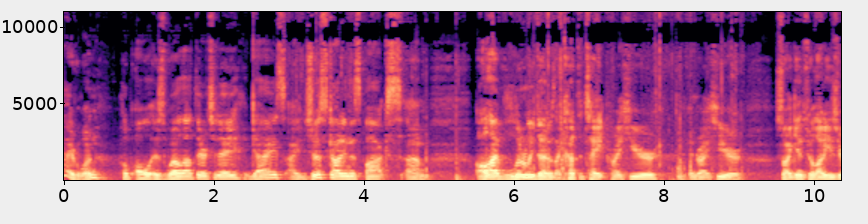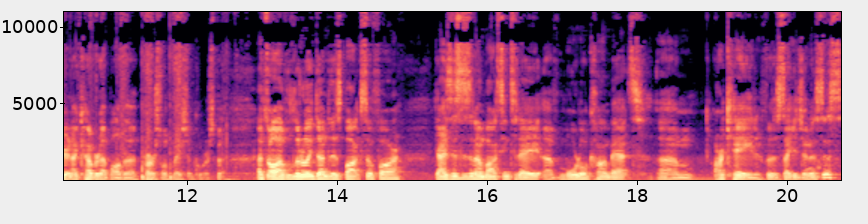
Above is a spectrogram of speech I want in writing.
Hi everyone, hope all is well out there today. Guys, I just got in this box. Um, all I've literally done is I cut the tape right here and right here so I get into a lot easier and I covered up all the personal information of course. But that's all I've literally done to this box so far. Guys, this is an unboxing today of Mortal Kombat um, Arcade for the Sega Genesis.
